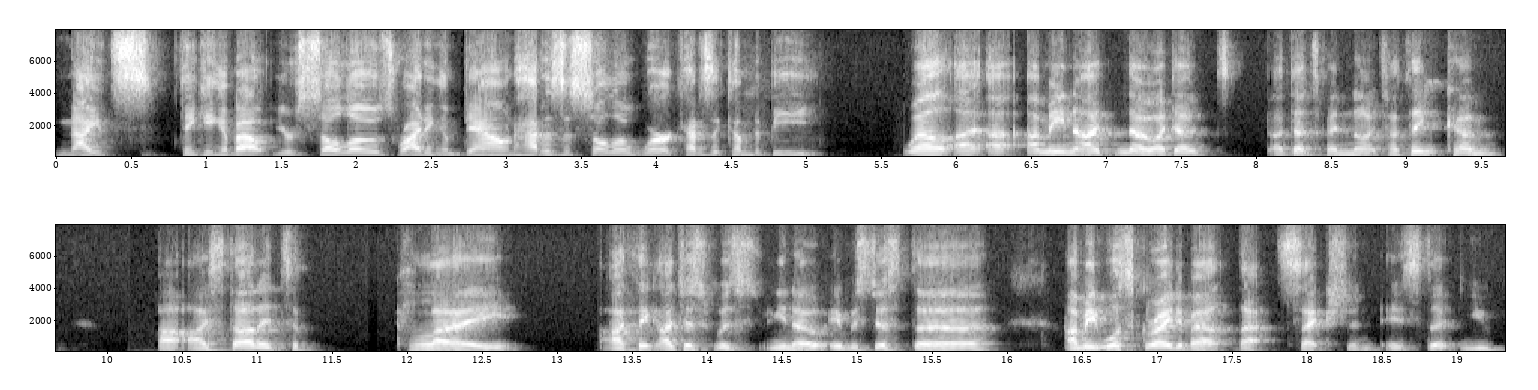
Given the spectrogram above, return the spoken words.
nights thinking about your solos, writing them down? How does a solo work? How does it come to be? Well, I, I, I mean, I no, I don't, I don't spend nights. I think um, I, I started to play. I think I just was, you know, it was just. Uh, I mean, what's great about that section is that you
